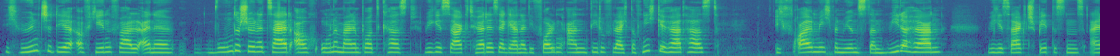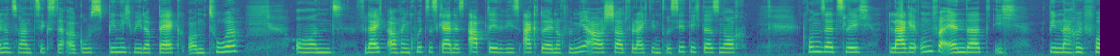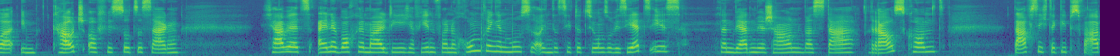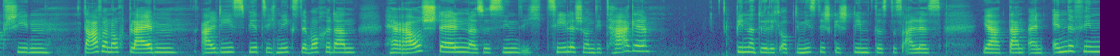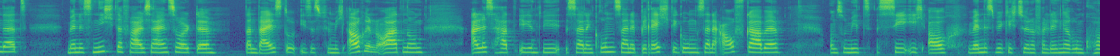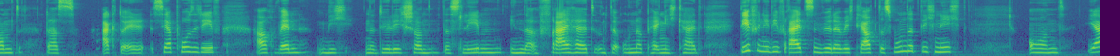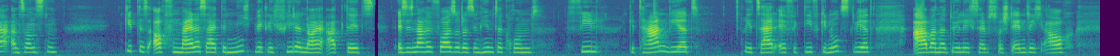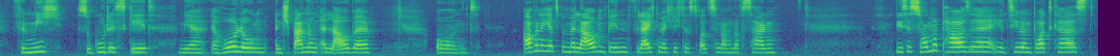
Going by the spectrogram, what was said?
Ich wünsche dir auf jeden Fall eine wunderschöne Zeit, auch ohne meinen Podcast. Wie gesagt, hör dir sehr gerne die Folgen an, die du vielleicht noch nicht gehört hast. Ich freue mich, wenn wir uns dann wieder hören. Wie gesagt, spätestens 21. August bin ich wieder back on Tour und vielleicht auch ein kurzes kleines Update, wie es aktuell noch bei mir ausschaut. Vielleicht interessiert dich das noch. Grundsätzlich Lage unverändert. Ich bin nach wie vor im Couch Office sozusagen. Ich habe jetzt eine Woche mal, die ich auf jeden Fall noch rumbringen muss in der Situation, so wie es jetzt ist. Dann werden wir schauen, was da rauskommt. Darf sich der Gips verabschieden? Darf er noch bleiben? All dies wird sich nächste Woche dann herausstellen. Also es sind, ich zähle schon die Tage. Bin natürlich optimistisch gestimmt, dass das alles ja dann ein Ende findet. Wenn es nicht der Fall sein sollte, dann weißt du, ist es für mich auch in Ordnung. Alles hat irgendwie seinen Grund, seine Berechtigung, seine Aufgabe. Und somit sehe ich auch, wenn es wirklich zu einer Verlängerung kommt, das aktuell sehr positiv, auch wenn mich natürlich schon das Leben in der Freiheit und der Unabhängigkeit definitiv reizen würde, aber ich glaube, das wundert dich nicht. Und ja, ansonsten gibt es auch von meiner Seite nicht wirklich viele neue Updates. Es ist nach wie vor so, dass im Hintergrund viel getan wird, die Zeit effektiv genutzt wird, aber natürlich selbstverständlich auch für mich, so gut es geht, mir Erholung, Entspannung erlaube. Und auch wenn ich jetzt beim Erlauben bin, vielleicht möchte ich das trotzdem auch noch sagen, diese Sommerpause jetzt hier beim Podcast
